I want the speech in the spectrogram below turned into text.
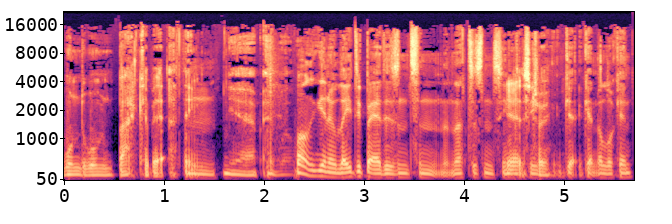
Wonder Woman back a bit. I think. Yeah, it will. Well, you know, Lady Bird isn't, and and that doesn't seem Yeah, to it's be true. Get, getting a look in.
